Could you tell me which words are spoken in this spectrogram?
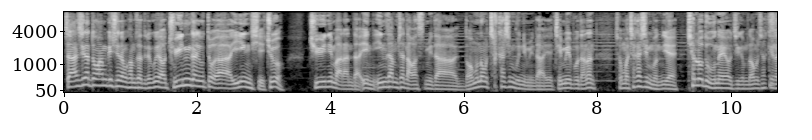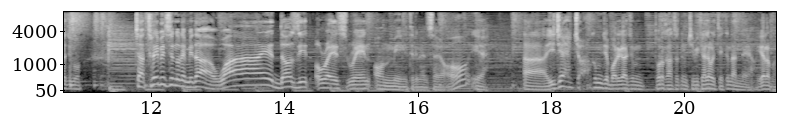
자, 한 시간 동안 함께 해주시면 감사드리고요. 주인 가지고 또, 아, 이잉 씨, 주. 주인이 말한다. 인, 인삼차 나왔습니다. 너무너무 착하신 분입니다. 예, 재미보다는 정말 착하신 분. 예, 첼로도 우네요. 지금 너무 착해가지고. 자, 트래비스 노래입니다. Why does it always rain on me? 들으면서요. 예. 아, 이제 조금 이제 머리가 좀 돌아가서 좀 재밌게 하려고 했더니 끝났네요. 여러분,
